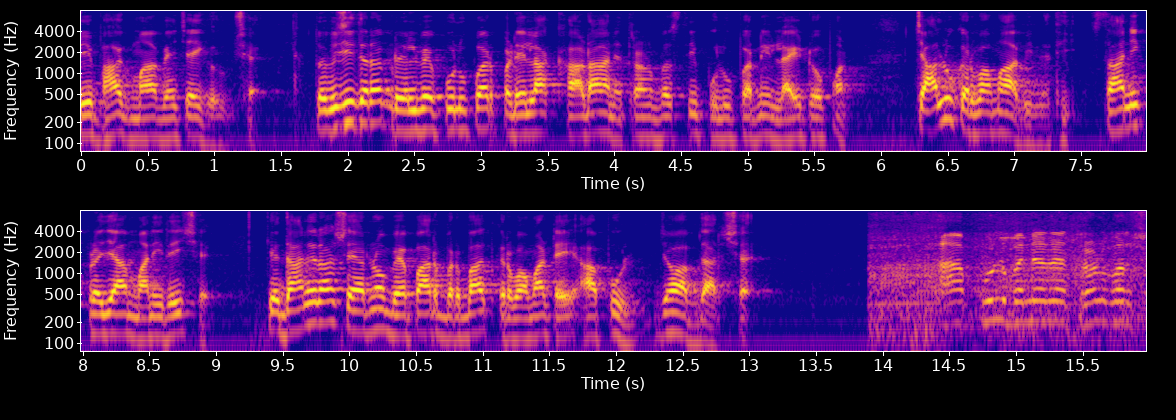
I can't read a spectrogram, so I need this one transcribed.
બે ભાગમાં વહેંચાઈ ગયું છે. તો બીજી તરફ રેલવે પુલ ઉપર પડેલા ખાડા અને ત્રણ વસ્તી પુલ ઉપરની લાઇટો પણ ચાલુ કરવામાં આવી નથી. સ્થાનિક પ્રજા માની રહી છે કે ધાનેરા શહેરનો વેપાર બરબાદ કરવા માટે આ પુલ જવાબદાર છે. આ પુલ બન્યાને ત્રણ વર્ષ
